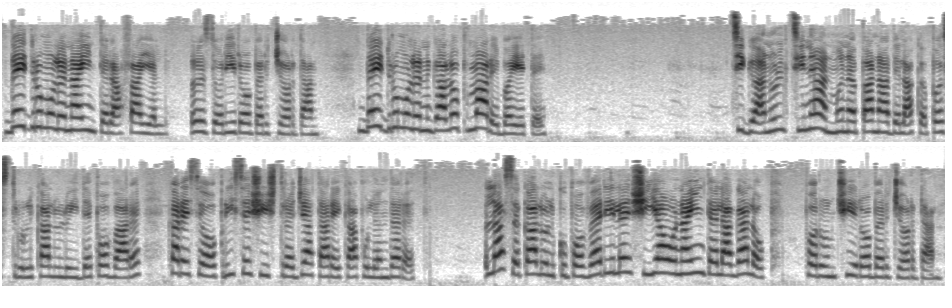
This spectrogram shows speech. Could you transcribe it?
Dă-i drumul înainte, Rafael!" îl zori Robert Jordan. Dă-i drumul în galop mare, băiete!" Țiganul ținea în mână pana de la căpăstrul calului de povară, care se oprise și își trăgea tare capul îndărăt. Lasă calul cu poverile și ia-o înainte la galop!" porunci Robert Jordan.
